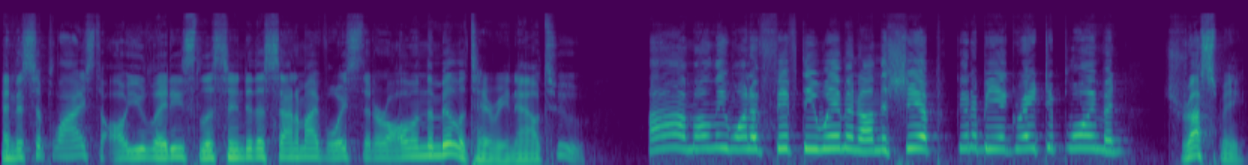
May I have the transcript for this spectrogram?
And this applies to all you ladies listening to the sound of my voice that are all in the military now, too. Ah, I'm only one of 50 women on the ship. Gonna be a great deployment. Trust me,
